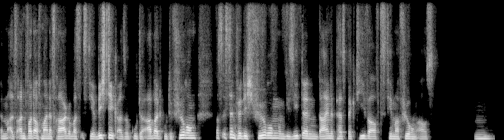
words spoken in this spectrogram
ähm, als Antwort auf meine Frage, was ist dir wichtig? Also gute Arbeit, gute Führung. Was ist denn für dich Führung und wie sieht denn deine Perspektive auf das Thema Führung aus? Hm.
